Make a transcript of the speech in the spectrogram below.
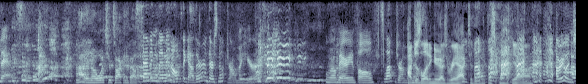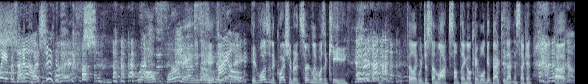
that. I don't know what you're talking about. Seven women all together, and there's no drama here. We're all very involved. It's love drama. I'm just letting you guys react to that at this point. Yeah. Everyone, Oh, wait, was that a question? We're all squirming. It, it- it wasn't a question, but it certainly was a key. I feel like we just unlocked something. Okay, we'll get back to that in a second. Uh,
